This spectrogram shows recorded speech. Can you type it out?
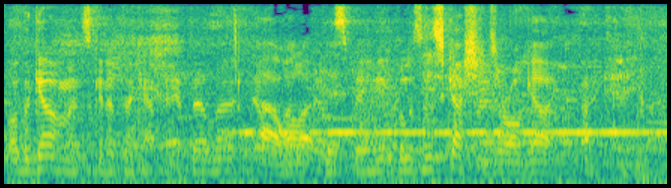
Well, the government's going to pick up that bill, though. Oh, well, it's, discussions are ongoing. Okay.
